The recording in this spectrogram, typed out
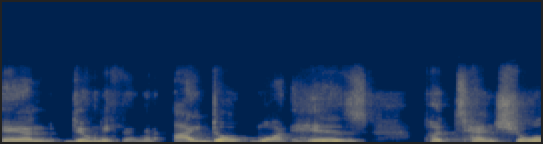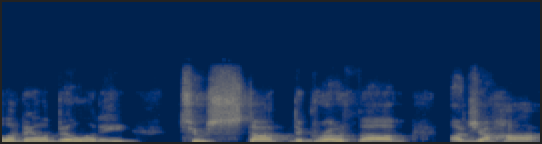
and do anything. And I don't want his potential availability to stunt the growth of a Jahan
